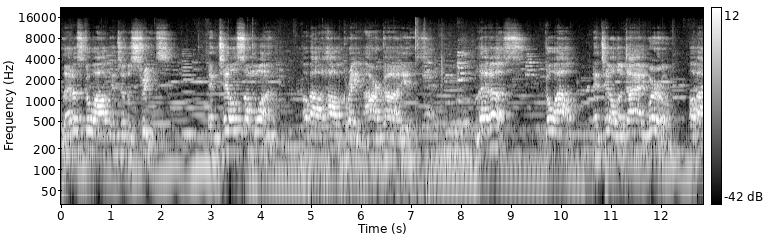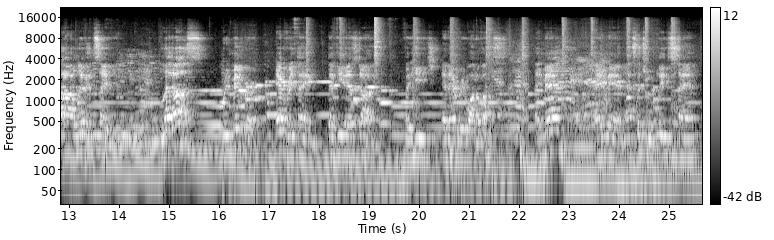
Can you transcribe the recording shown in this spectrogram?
Let us go out into the streets and tell someone about how great our God is. Let us go out and tell the dying world about our living Savior. Let us remember everything that He has done for each and every one of us. Amen. Amen. Ask that you would please stand.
